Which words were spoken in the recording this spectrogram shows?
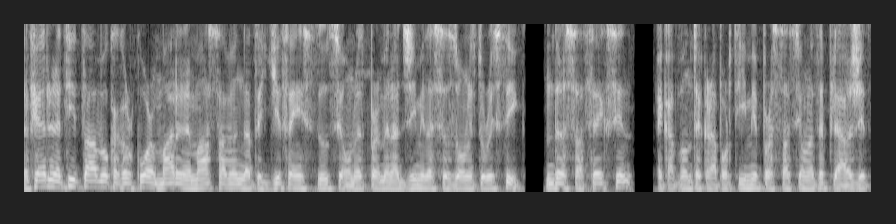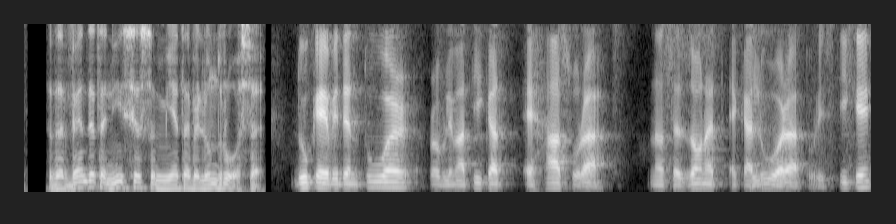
Në fjalën e tij Tavo ka kërkuar marrjen e masave nga të gjitha institucionet për menaxhimin e sezonit turistik, ndërsa theksin e ka vënë tek raportimi për stacionet e plazhit dhe vendet e nisjes së mjeteve lundruese. Duke evidentuar problematikat e hasura në sezonet e kaluara turistike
